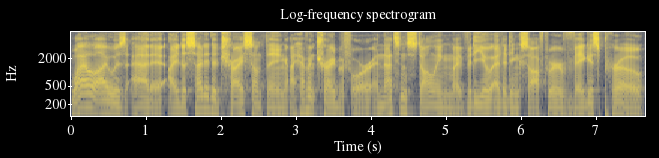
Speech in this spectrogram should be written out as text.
While I was at it, I decided to try something I haven't tried before, and that's installing my video editing software Vegas Pro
